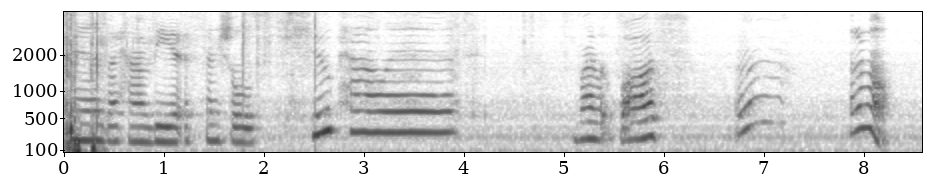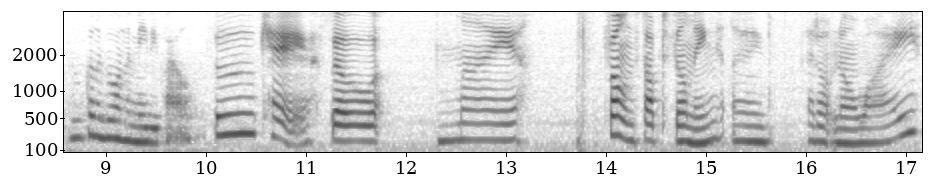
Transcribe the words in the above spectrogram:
And I have the Essentials 2 palette, Violet Voss. Uh, I don't know. This is gonna go on the maybe pile. Okay, so my phone stopped filming. I I don't know why,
